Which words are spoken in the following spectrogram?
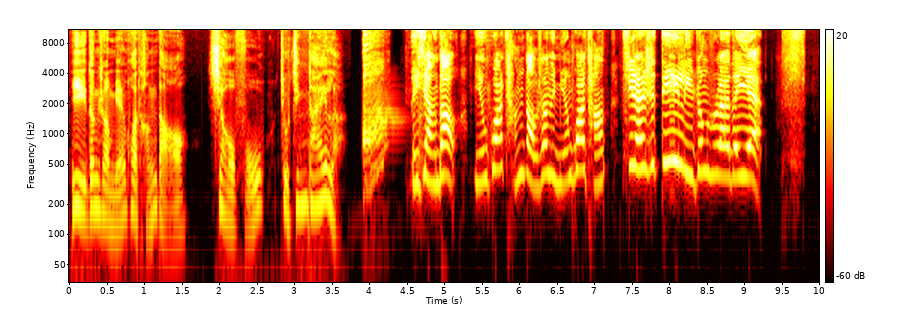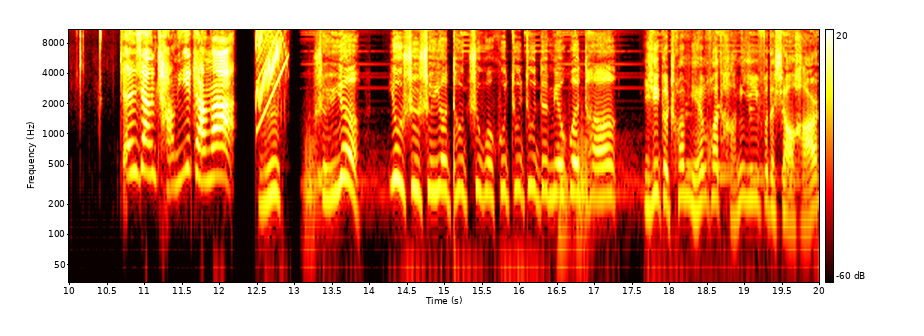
一登上棉花糖岛，小福就惊呆了。没想到棉花糖岛上的棉花糖竟然是地里种出来的耶！真想尝一尝啊！嗯，谁呀？又是谁要偷吃我胡图图的棉花糖？一个穿棉花糖衣服的小孩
